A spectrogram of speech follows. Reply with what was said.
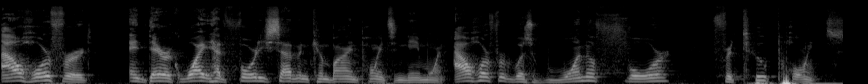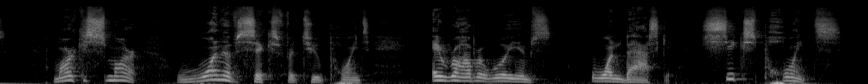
Al Horford and Derrick White had 47 combined points in game one. Al Horford was one of four for two points. Marcus Smart, one of six for two points. And Robert Williams, one basket. Six points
